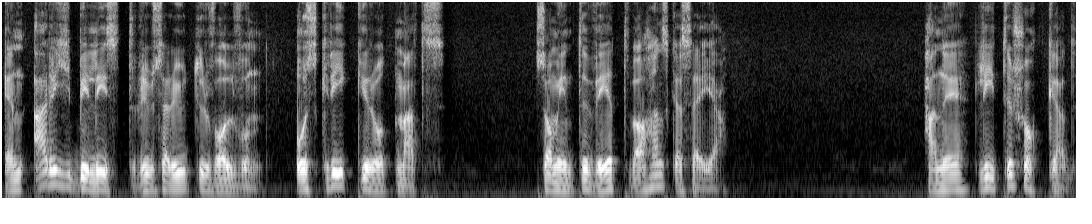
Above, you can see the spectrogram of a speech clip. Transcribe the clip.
En arg bilist rusar ut ur Volvon och skriker åt Mats som inte vet vad han ska säga. Han är lite chockad.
